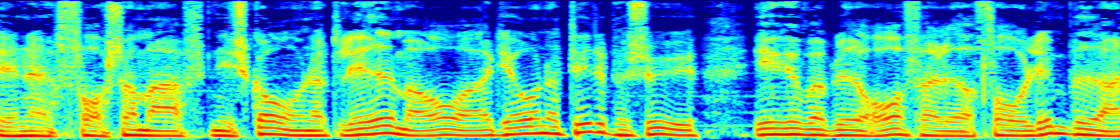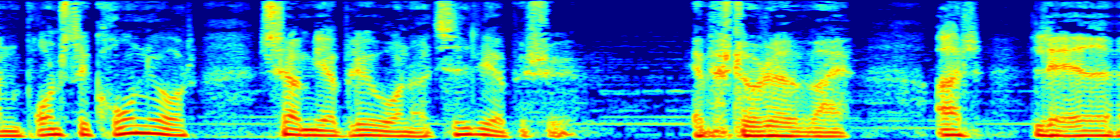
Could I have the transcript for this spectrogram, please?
denne forsommeraften i skoven og glædede mig over, at jeg under dette besøg ikke var blevet overfaldet og forulæmpet af en brunstig kronhjort, som jeg blev under tidligere besøg. Jeg besluttede mig at lade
